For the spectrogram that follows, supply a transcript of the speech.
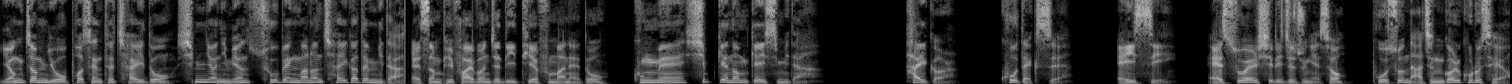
0.25% 차이도 10년이면 수백만 원 차이가 됩니다. S&P 500 ETF만 해도 국내에 10개 넘게 있습니다. 하이걸, 코덱스, AC, SOL 시리즈 중에서 보수 낮은 걸 고르세요.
